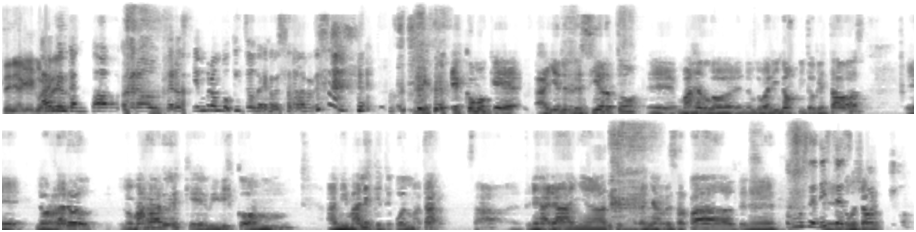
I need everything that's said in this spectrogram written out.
tenía que Ay, me correr. encantaba, pero, pero siempre un poquito lejos, ¿sabes? Es como que ahí en el desierto, eh, más en, lo- en el lugar inhóspito que estabas, eh, lo raro, lo más raro es que vivís con animales que te pueden matar. O sea, tenés arañas, tenés arañas resarpadas, tenés ¿Cómo se dice? Eh, ¿cómo se llama? Escorpio.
